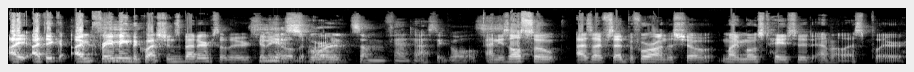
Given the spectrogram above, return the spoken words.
I, I think I'm framing He- the questions better, so they're getting a little bit harder. He scored some fantastic goals. And he's also, as I've said before on the show, my most hated MLS player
